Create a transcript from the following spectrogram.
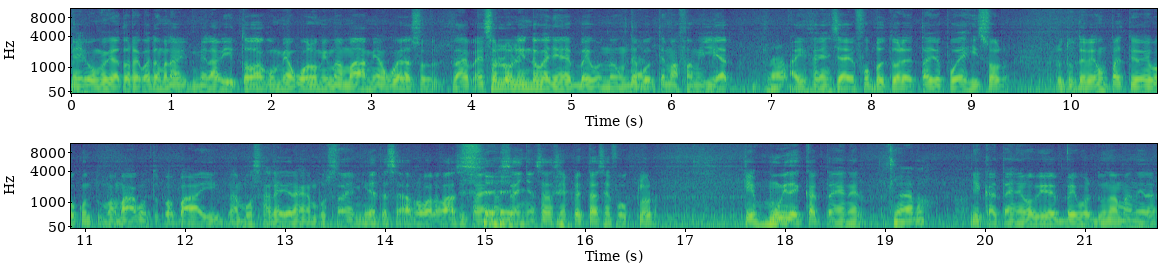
me llevo muy gratos recuerdos. Me la, vi- me la vi toda con mi abuelo, mi mamá, mi abuela. Eso, eso es lo lindo que tiene el béisbol, ¿no? Un deporte más familiar. Claro. A diferencia del fútbol, tú al estadio puedes ir solo. Pero tú te ves un partido de béisbol con tu mamá, con tu papá y ambos se alegran, ambos saben, mira, este se va a robar la base y saben la seña. O sea, siempre está ese folclore que es muy del cartagenero. Claro. Y el cartagenero vive el béisbol de una manera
